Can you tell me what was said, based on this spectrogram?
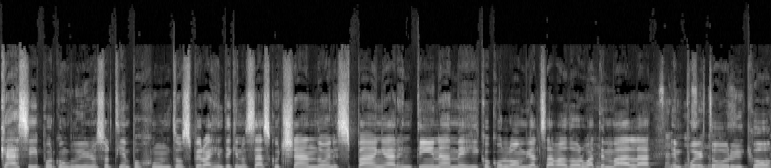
casi por concluir nuestro tiempo juntos, pero hay gente que nos está escuchando en España, Argentina, México, Colombia, El Salvador, Guatemala, en Puerto Rico.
